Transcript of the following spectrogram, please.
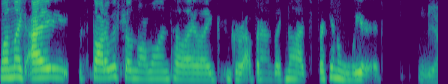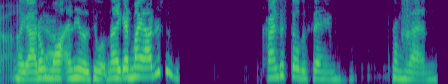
One like I thought it was so normal until I like grew up and I was like, no, that's freaking weird. Yeah. Like I don't Yeah. want any of those people. Like, and my address is kind of still the same from then.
